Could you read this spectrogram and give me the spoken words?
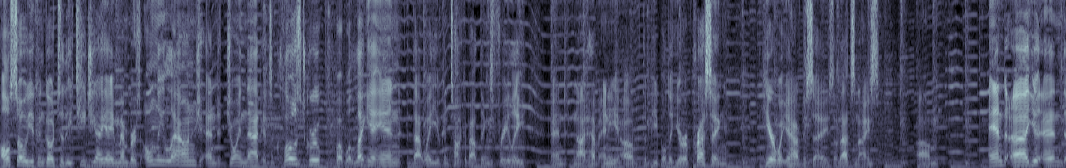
Also, you can go to the TGIA Members Only Lounge and join that. It's a closed group, but we'll let you in. That way, you can talk about things freely and not have any of the people that you're oppressing hear what you have to say. So that's nice. Um, and uh, you and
